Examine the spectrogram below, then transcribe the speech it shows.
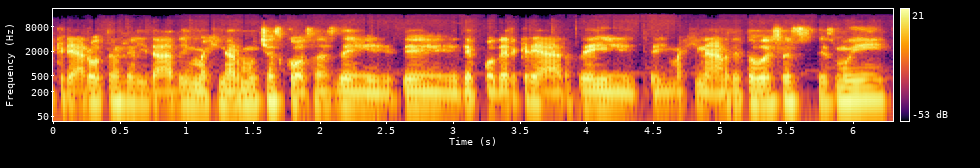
crear otra realidad, de imaginar muchas cosas, de, de poder crear, de, imaginar, de todo eso es, es muy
